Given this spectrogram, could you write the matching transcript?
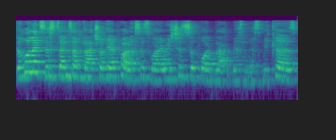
the whole existence of natural hair products is why we should support black business because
